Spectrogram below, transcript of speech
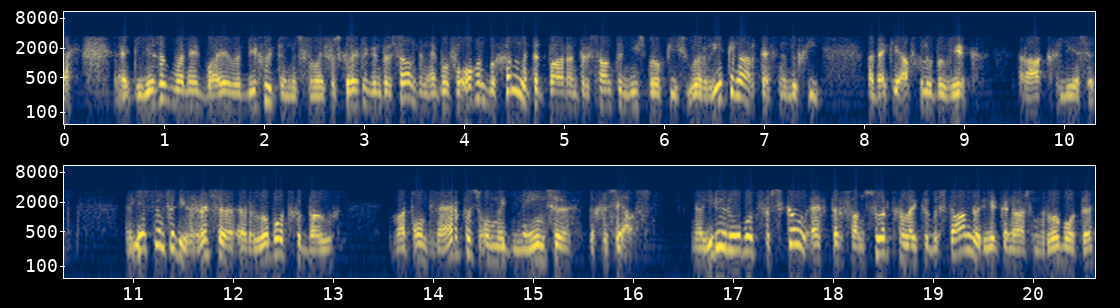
ek lees ook maar net baie oor die goed en dit is vir my verskriklik interessant en ek wil vanoggend begin met 'n paar interessante nuusbrokkies oor rekenaartegnologie wat ek die afgelope week raak gelees het. Nou eerstens het die Russe 'n robot gebou wat ontwerp is om met mense te gesels. Nou hierdie robot verskil egter van soortgelyke bestaande rekenaars en robotte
